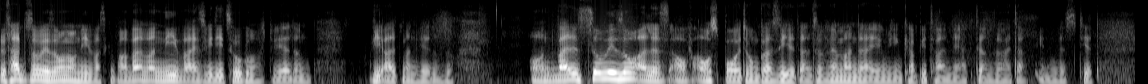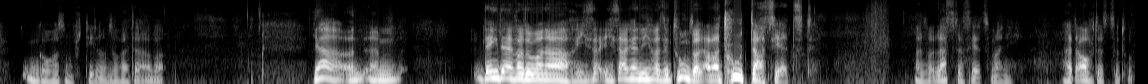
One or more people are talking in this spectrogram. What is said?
Das hat sowieso noch nie was gebracht, weil man nie weiß, wie die Zukunft wird und wie alt man wird und so. Und weil es sowieso alles auf Ausbeutung basiert, also wenn man da irgendwie in Kapitalmärkte und so weiter investiert, im großen Stil und so weiter. Aber ja, und ähm, denkt einfach drüber nach. Ich, ich sage ja nicht, was ihr tun sollt, aber tut das jetzt. Also lasst es jetzt, meine ich. Hört auf, das zu tun.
